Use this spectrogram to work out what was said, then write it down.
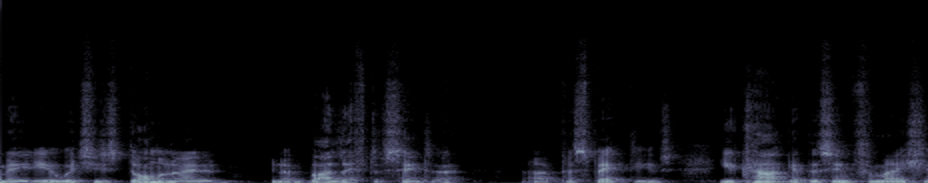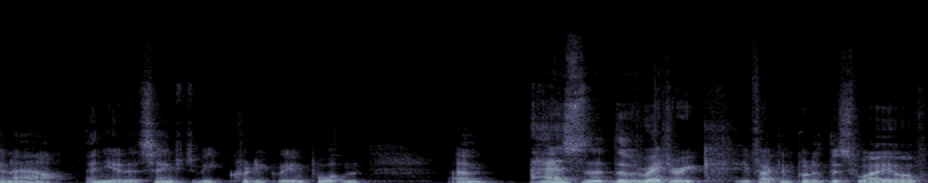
media, which is dominated you know, by left of centre uh, perspectives, you can't get this information out. And yet it seems to be critically important. Um, has the, the, rhetoric, if I can put it this way, of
